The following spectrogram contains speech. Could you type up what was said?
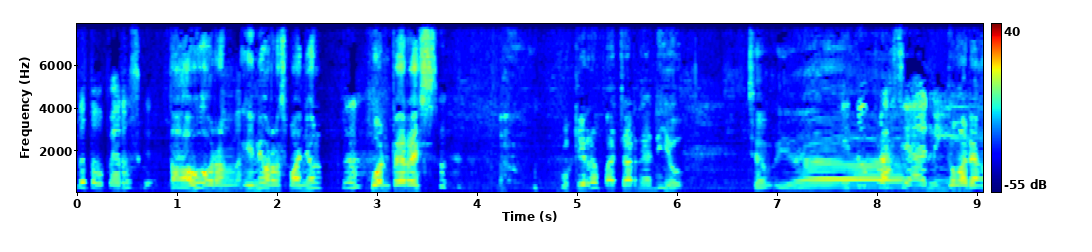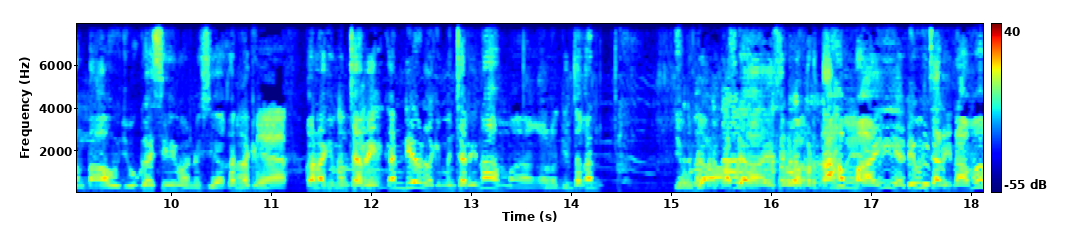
lo tau Peres gak Tahu orang ini orang Spanyol, Juan Perez. Gue kira pacarnya Dio. Siap, iya. Itu Prasyani. Itu nggak ada yang tahu juga sih manusia kan Maaf lagi ya. kan lagi mencari kan dia lagi mencari nama. Kalau kita kan ya udah ada ya serba pertama. Iya, dia mencari nama,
